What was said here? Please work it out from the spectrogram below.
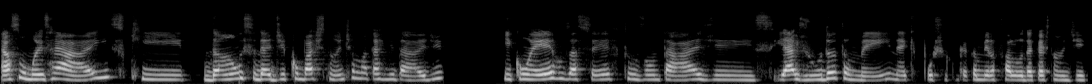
Elas são mães reais que dão e se dedicam bastante à maternidade e com erros, acertos, vantagens e ajuda também, né? Que puxa o que a Camila falou da questão de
